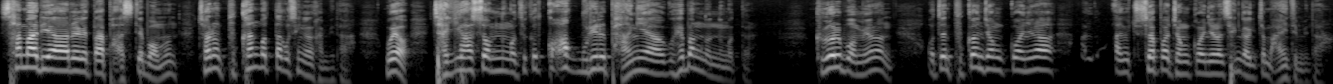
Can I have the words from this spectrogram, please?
사마리아를 갖다 봤을 때 보면 저는 북한 같다고 생각합니다. 왜요? 자기가 할 수 없는 것들 꼭 우리를 방해하고 해방 놓는 것들. 그걸 보면 어떤 북한 정권이나 아니면 주사파 정권이라는 생각이 좀 많이 듭니다.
